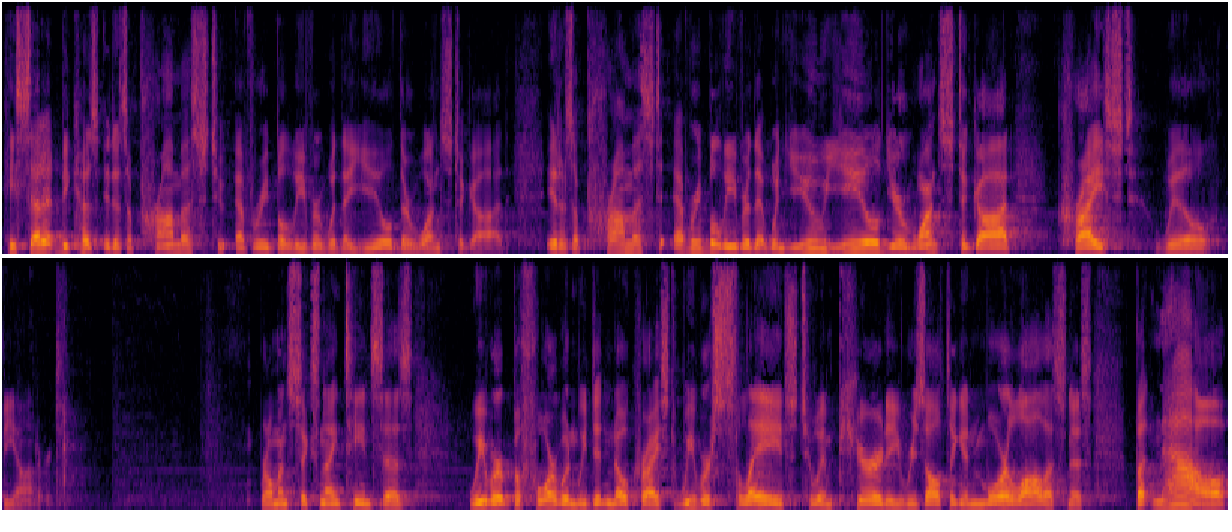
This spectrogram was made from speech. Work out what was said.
He said it because it is a promise to every believer when they yield their wants to God. It is a promise to every believer that when you yield your wants to God, Christ will be honored. Romans 6:19 says, we were, before when we didn't know Christ, we were slaves to impurity, resulting in more lawlessness. But now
